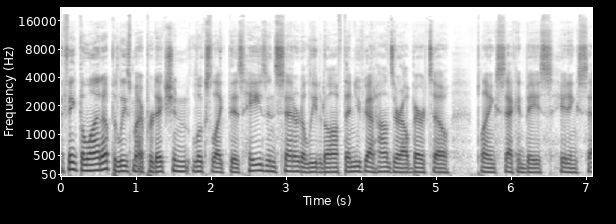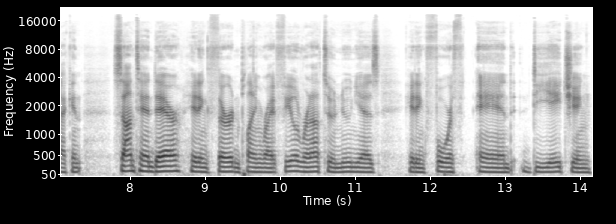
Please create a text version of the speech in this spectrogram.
I think the lineup, at least my prediction, looks like this: Hays in center to lead it off. Then you've got Hanser Alberto playing second base, hitting second. Santander hitting third and playing right field. Renato Nunez hitting fourth and DHing.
